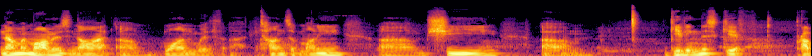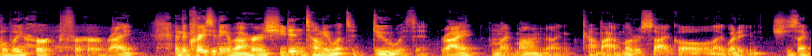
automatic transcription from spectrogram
Now, my mom is not um, one with uh, tons of money. Um, she um, giving this gift probably hurt for her, right? And the crazy thing about her is she didn't tell me what to do with it, right? I'm like, Mom, like, can I buy a motorcycle? Like, what? She's like,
